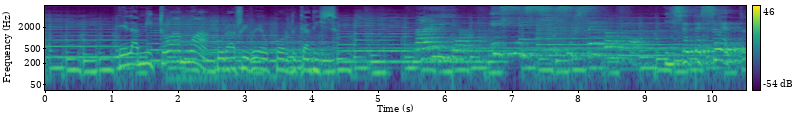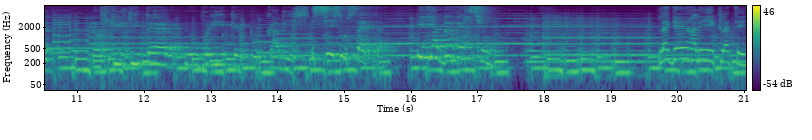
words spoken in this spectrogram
Elle a mis trois mois pour arriver au port de Cadiz. Maria et ses six ou sept enfants. Ils étaient sept lorsqu'ils quittèrent Ubrique pour Cadiz. Six ou sept. Il y a deux versions. La guerre allait éclater.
